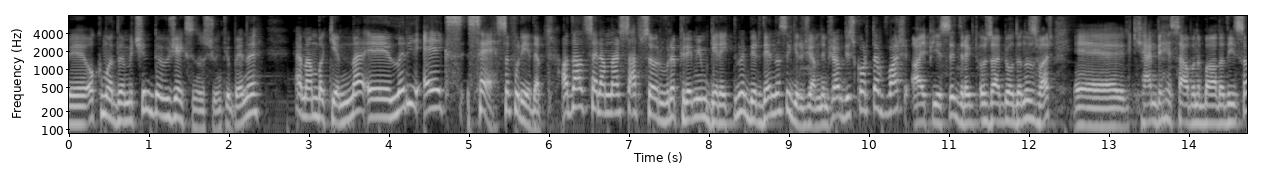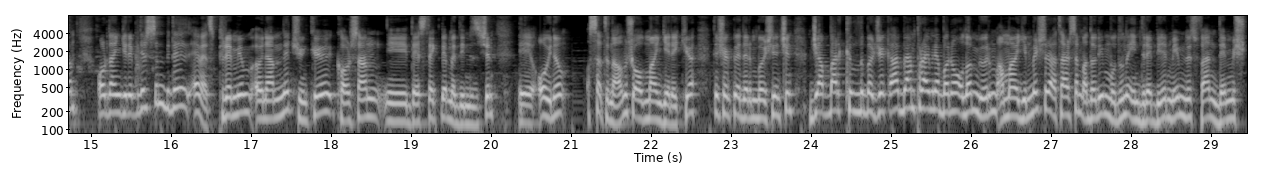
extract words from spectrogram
E, okumadığım için döveceksiniz çünkü beni. Hemen bakayım. E, Larry XS07. Adalt selamlar. Sub server'a premium gerekli mi? Bir de nasıl gireceğim demiş. Abi Discord'da var IP'si. Direkt özel bir odanız var. E, kendi hesabını bağladıysan. Oradan girebilirsin. Bir de evet premium önemli. Çünkü korsan e, desteklemediğiniz için e, oyunu satın almış olman gerekiyor. Teşekkür ederim bu işin için. Cabbar kıllı böcek. Abi ben Prime'le abone olamıyorum ama 25 lira atarsam Adalium modunu indirebilir miyim lütfen demiş.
